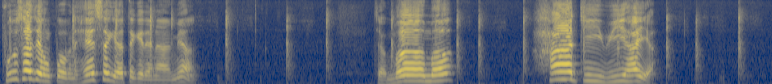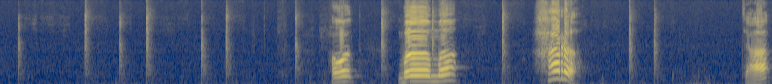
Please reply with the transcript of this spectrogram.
부사적 용법은 해석이 어떻게 되나 하면 자, 뭐 뭐 하기 위하여 혹은 뭐 뭐 하러 자,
